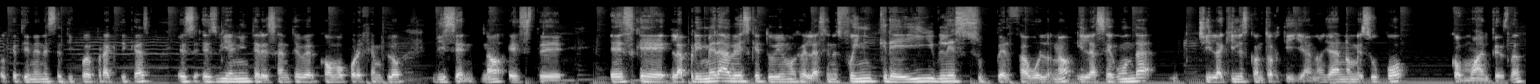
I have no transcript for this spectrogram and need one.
o que tienen este tipo de prácticas, es, es bien interesante ver cómo, por ejemplo, dicen, ¿no? Este, es que la primera vez que tuvimos relaciones fue increíble, súper fabuloso, ¿no? Y la segunda, chilaquiles con tortilla, ¿no? Ya no me supo como antes, ¿no?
